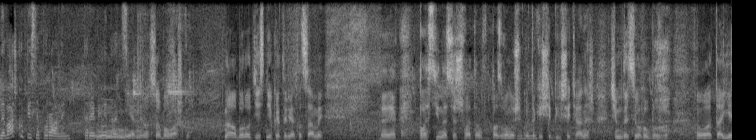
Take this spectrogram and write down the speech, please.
Не важко після поранень та Ну, ні, не особо важко. Наоборот, є некоторі этот самий, е, як пластина, це ж в этом, в позвоночнику, так і ще більше тягнеш, чим до цього було. От. А є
